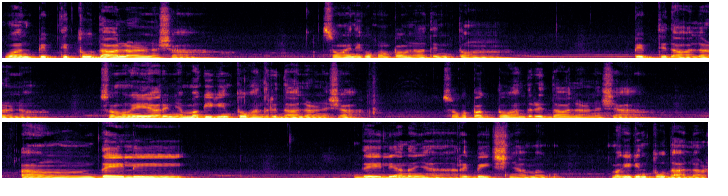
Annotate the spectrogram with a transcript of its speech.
152 dollar na siya. So, ngayon i-compound natin itong 50 dollar, no? So, mangyayari niya, magiging 200 dollar na siya. So, kapag 200 dollar na siya, ang daily daily ano niya, rebates niya mag magiging 2 dollar.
